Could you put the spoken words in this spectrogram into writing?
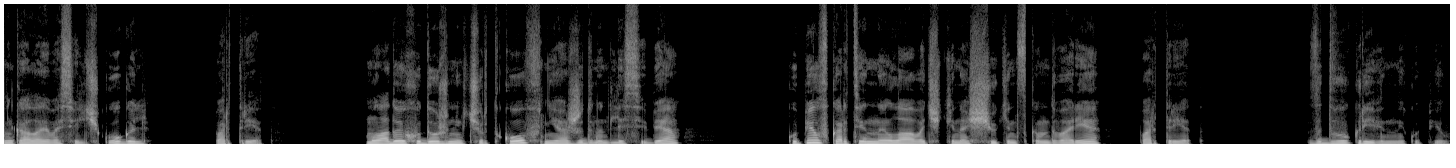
Николай Васильевич Гоголь. Портрет. Молодой художник Чертков неожиданно для себя купил в картинной лавочке на Щукинском дворе портрет. За двухгривенный купил.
